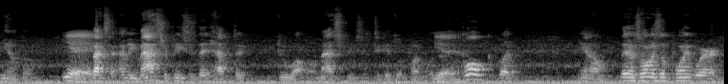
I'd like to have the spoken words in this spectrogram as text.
you know the yeah. yeah. I mean, masterpieces, they'd have to do a lot more masterpieces to get to a point where Yeah, there's yeah. a bulk, but, you know, there's always a point where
